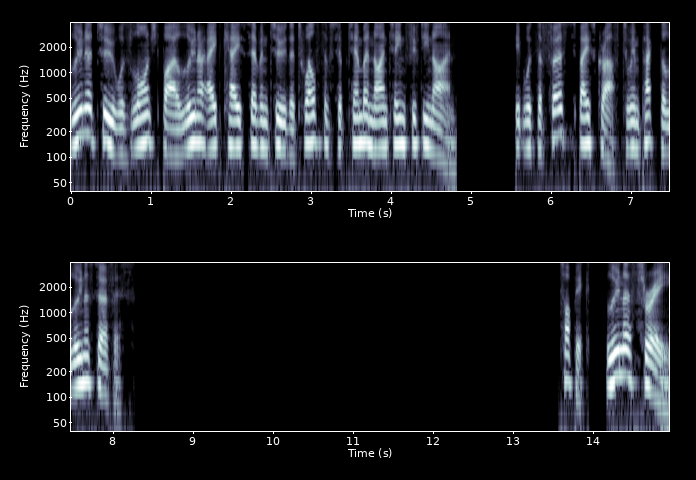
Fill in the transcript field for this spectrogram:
Luna 2 was launched by a Luna 8K-72 the 12th of September 1959. It was the first spacecraft to impact the lunar surface. Topic: Luna 3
